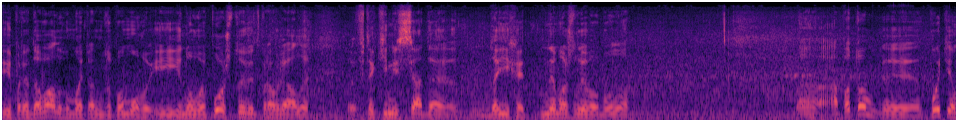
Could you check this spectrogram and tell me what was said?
і передавали гуманітарну допомогу, і новою поштою відправляли в такі місця, де доїхати неможливо було. А потім, е, потім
